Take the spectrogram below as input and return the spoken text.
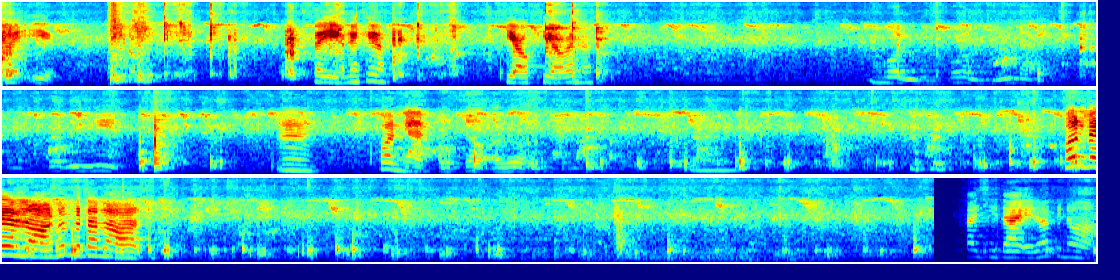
ใส่อีก ใส่อีกนะเคียวเขียวเขียวๆไว้นะคนคนมันได้คนแห้งอืมคนจัเนี่ยดตัวเจาะเลยอืมคนไปตลอดคนไปตลอด ไปชีได้แล้วพี่น้อง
